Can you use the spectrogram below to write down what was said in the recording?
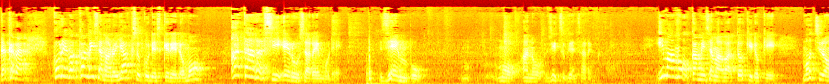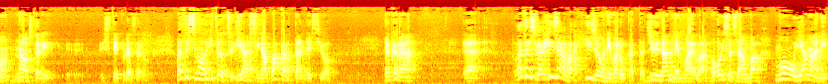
だからこれは神様の約束ですけれども新しいエルサレムで全部もうあの実現されます。今も神様は時々もちろん直したりしてくださる。私も一つ癒しが分かったんですよ。だから私は膝は非常に悪かった。十何年前はお医者さんはもう山に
